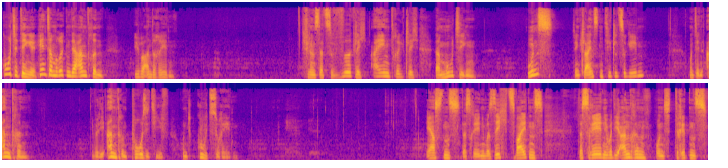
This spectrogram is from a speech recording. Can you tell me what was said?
gute Dinge hinterm Rücken der anderen über andere reden? Ich will uns dazu wirklich eindrücklich ermutigen, uns den kleinsten Titel zu geben und den anderen, über die anderen positiv und gut zu reden. Erstens das Reden über sich, zweitens das Reden über die anderen und drittens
